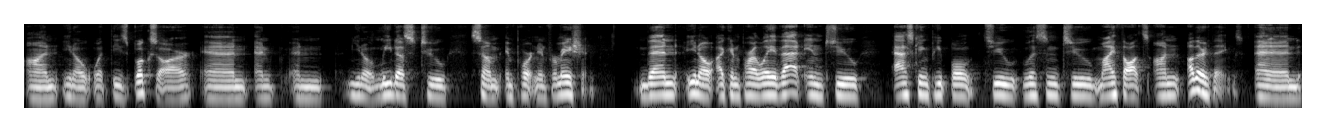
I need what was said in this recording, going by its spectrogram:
on you know what these books are and and and you know lead us to some important information then you know i can parlay that into asking people to listen to my thoughts on other things and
